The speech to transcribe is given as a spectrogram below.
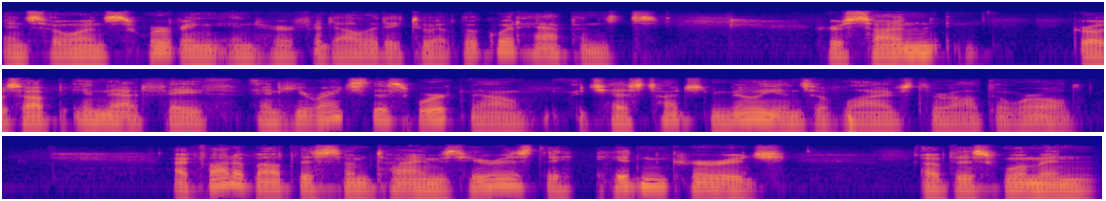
and so unswerving in her fidelity to it, look what happens. Her son grows up in that faith, and he writes this work now, which has touched millions of lives throughout the world. I've thought about this sometimes. Here is the hidden courage of this woman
